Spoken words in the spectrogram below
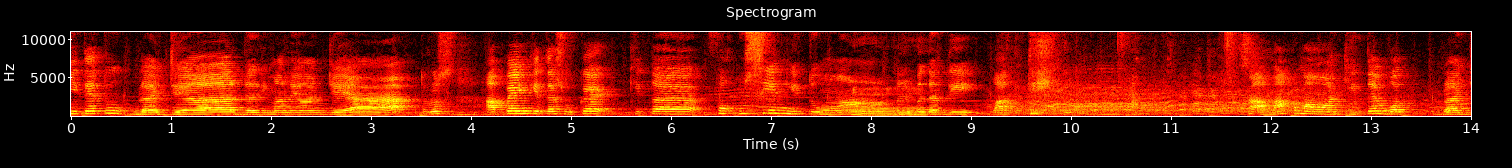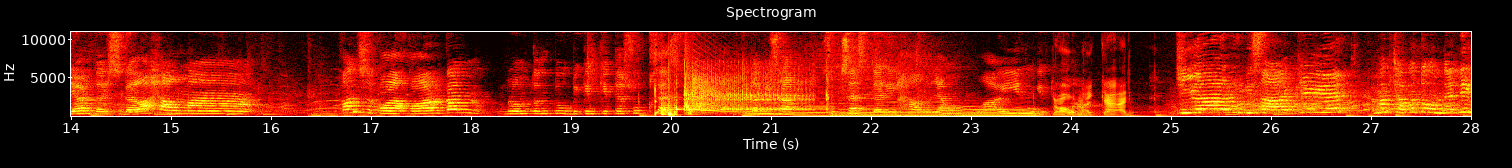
kita tuh belajar dari mana aja ya. Terus apa yang kita suka kita fokusin gitu mak. Bener-bener dilatih gitu. Sama kemauan kita buat belajar dari segala hal mak kan sekolah kelar kan belum tentu bikin kita sukses kita bisa sukses dari hal yang lain gitu Oh my god. Iya, lu bisa aja ya. Emang siapa tuh Om Deddy?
